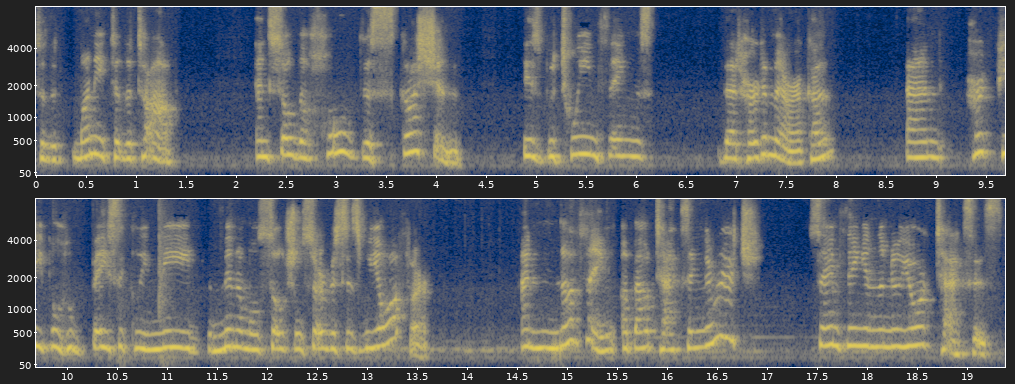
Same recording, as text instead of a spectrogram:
to the money to the top and so the whole discussion is between things that hurt america and hurt people who basically need the minimal social services we offer, and nothing about taxing the rich. Same thing in the New York taxes.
